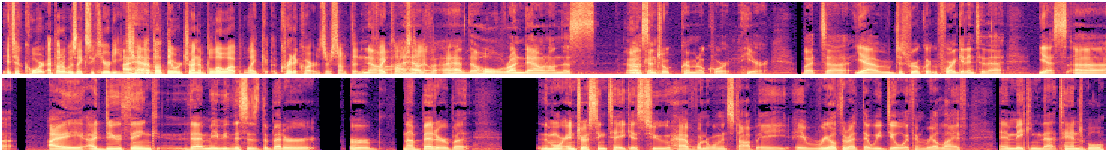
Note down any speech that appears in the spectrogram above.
It's a court. I thought it was like security I exchange. I, have- thought they were trying to blow up like credit cards or something, no, Fight Club I have style. I have the whole rundown on this uh, Okay. Central Criminal Court here. But uh, yeah, just real quick before I get into that, yes, uh, I I do think that maybe this is the better or not better, but the more interesting take is to have Wonder Woman stop a a real threat that we deal with in real life and making that tangible.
